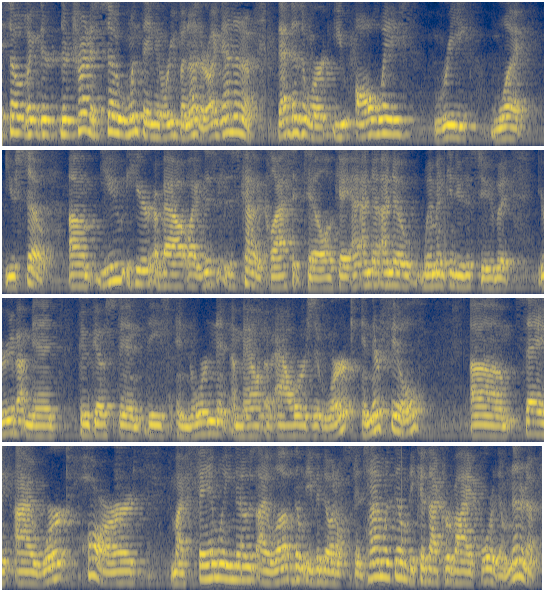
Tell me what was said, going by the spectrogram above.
so like they're, they're trying to sow one thing and reap another. Like, no, no, no. That doesn't work. You always reap what you sow. Um, you hear about like this, this is kind of the classic tale. Okay, I, I, know I know women can do this too, but you read about men who go spend these inordinate amount of hours at work in their field, um, saying, "I work hard." My family knows I love them even though I don't spend time with them because I provide for them. No, no, no.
